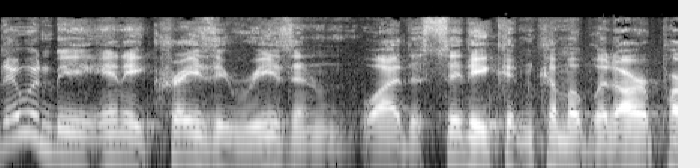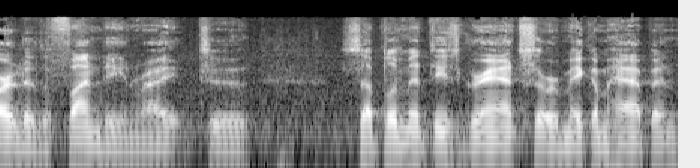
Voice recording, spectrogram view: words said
there wouldn't be any crazy reason why the city couldn't come up with our part of the funding, right, to supplement these grants or make them happen?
